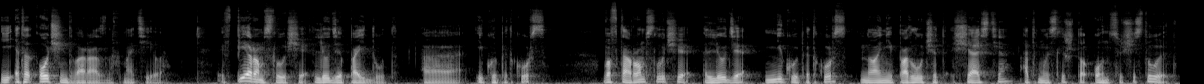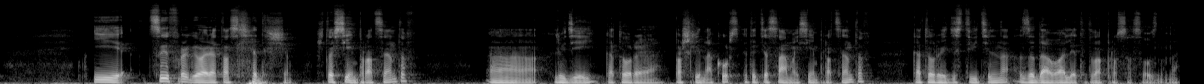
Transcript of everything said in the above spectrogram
И это очень два разных мотива. В первом случае люди пойдут э, и купят курс. Во втором случае люди не купят курс, но они получат счастье от мысли, что он существует. И цифры говорят о следующем, что 7% э, людей, которые пошли на курс, это те самые 7%, которые действительно задавали этот вопрос осознанно.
